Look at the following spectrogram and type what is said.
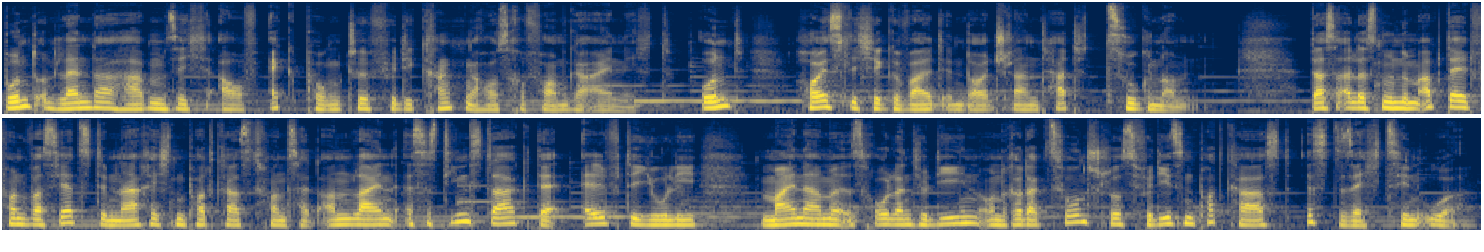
Bund und Länder haben sich auf Eckpunkte für die Krankenhausreform geeinigt und häusliche Gewalt in Deutschland hat zugenommen. Das alles nun im Update von Was jetzt, dem Nachrichtenpodcast von Zeit Online. Es ist Dienstag, der 11. Juli. Mein Name ist Roland Judin und Redaktionsschluss für diesen Podcast ist 16 Uhr.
